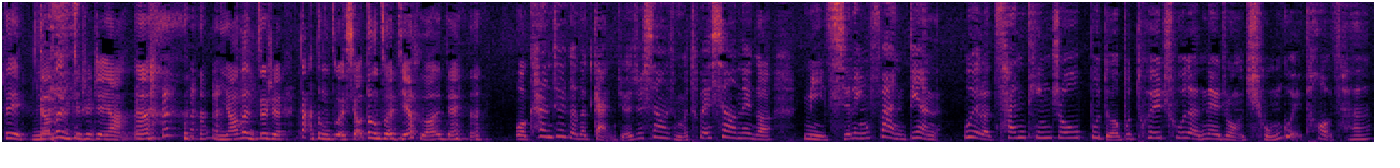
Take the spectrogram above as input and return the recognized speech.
对，你要问就是这样，你要问就是大动作小动作结合。对，我看这个的感觉就像什么，特别像那个米其林饭店。为了餐厅周不得不推出的那种穷鬼套餐，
